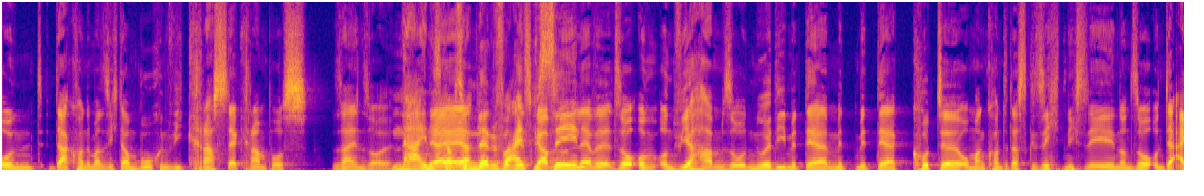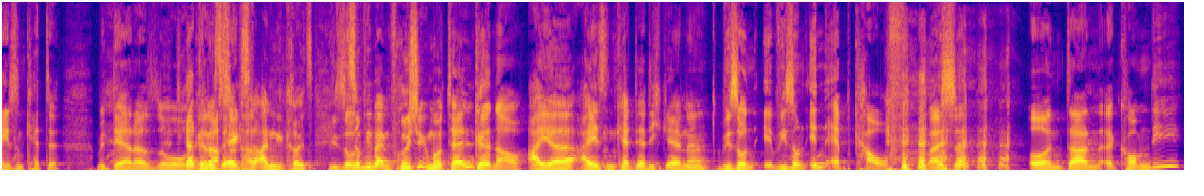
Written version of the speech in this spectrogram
und da konnte man sich dann buchen, wie krass der Krampus sein soll. Nein, ja, es gab ja, so ein Level von 1 bis 10. So Level, so, und, und wir haben so nur die mit der, mit, mit der Kutte und man konnte das Gesicht nicht sehen und so und der Eisenkette, mit der er so. Die hat so extra hat. angekreuzt. Wie so, so, wie beim Frühstück im Hotel. Genau. Eier, Eisenkette hätte ich gerne. Wie so ein, wie so ein In-App-Kauf, weißt du? Und dann äh, kommen die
